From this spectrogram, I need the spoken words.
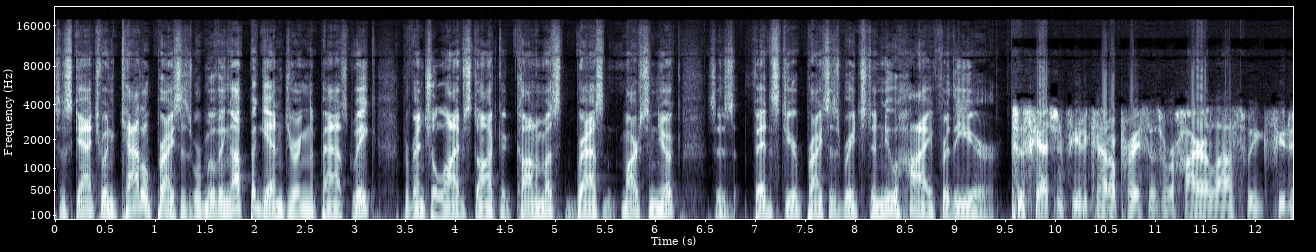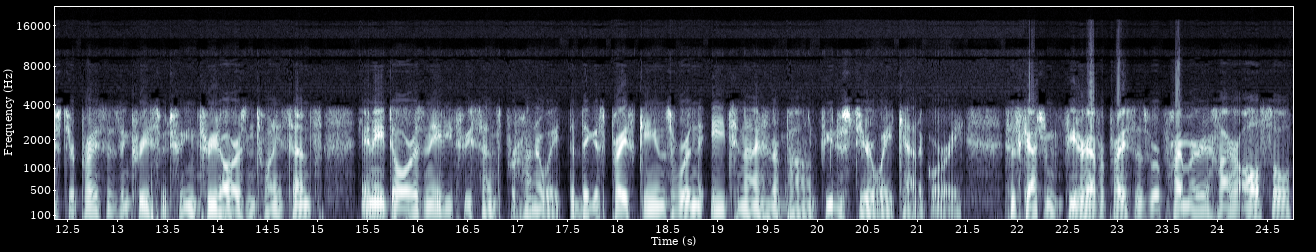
Saskatchewan cattle prices were moving up again during the past week. Provincial livestock economist Brad Marciniuk says fed steer prices reached a new high for the year. Saskatchewan feeder cattle prices were higher last week. Feeder steer prices increased between $3.20 and $8.83 per hundredweight. The biggest price gains were in the 8 to 900 pound feeder steer weight category. Saskatchewan feeder heifer prices were primarily higher also.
